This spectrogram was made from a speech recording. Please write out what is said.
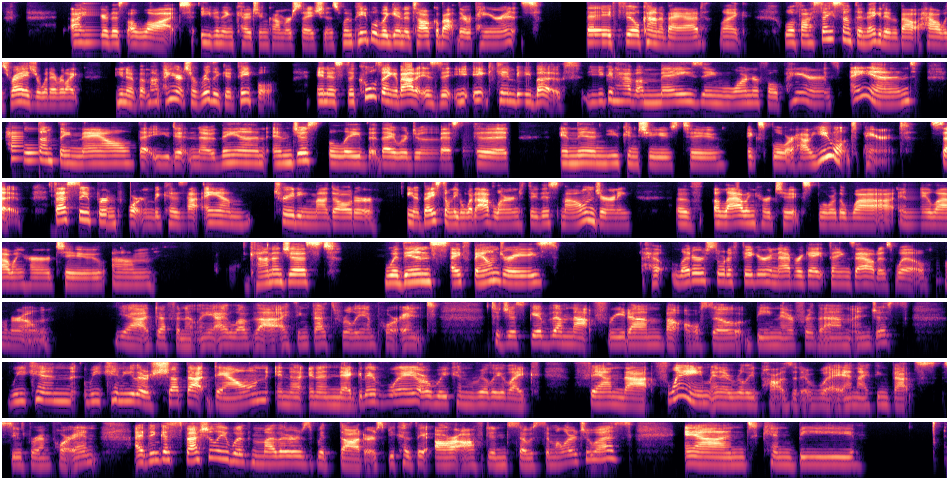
I hear this a lot, even in coaching conversations. When people begin to talk about their parents, they feel kind of bad. Like, well, if I say something negative about how I was raised or whatever, like, you know, but my parents are really good people. And it's the cool thing about it is that it can be both. You can have amazing, wonderful parents and have something now that you didn't know then, and just believe that they were doing the best they could. And then you can choose to explore how you want to parent. So that's super important because I am treating my daughter, you know, based on even what I've learned through this my own journey of allowing her to explore the why and allowing her to um, kind of just within safe boundaries help, let her sort of figure and navigate things out as well on her own. Yeah, definitely. I love that. I think that's really important to just give them that freedom, but also being there for them and just we can we can either shut that down in a in a negative way or we can really like fan that flame in a really positive way and i think that's super important i think especially with mothers with daughters because they are often so similar to us and can be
